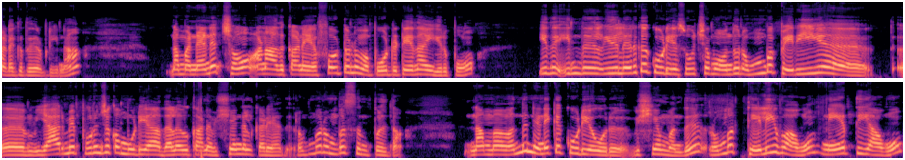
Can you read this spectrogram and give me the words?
நடக்குது அப்படின்னா நம்ம நினச்சோம் ஆனால் அதுக்கான எஃபோர்ட்டும் நம்ம போட்டுகிட்டே தான் இருப்போம். இது இந்த இதில் இருக்கக்கூடிய சூட்சமம் வந்து ரொம்ப பெரிய யாருமே புரிஞ்சுக்க முடியாத அளவுக்கான விஷயங்கள் கிடையாது. ரொம்ப ரொம்ப சிம்பிள் தான். நம்ம வந்து நினைக்கக்கூடிய ஒரு விஷயம் வந்து ரொம்ப தெளிவாகவும் நேர்த்தியாகவும்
